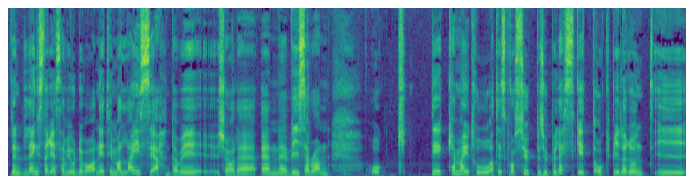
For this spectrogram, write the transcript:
den längsta resan vi gjorde var ner till Malaysia, där vi körde en visa run. Och det kan man ju tro att det ska vara super, super läskigt och bila runt i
